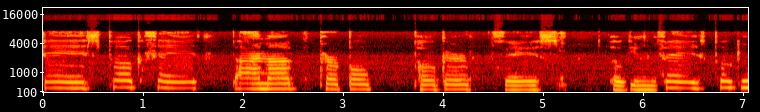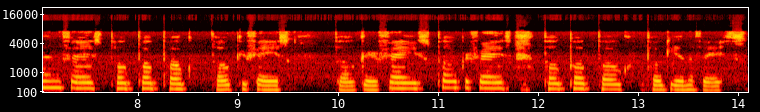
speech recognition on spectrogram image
face, poker face, I'm a purple poker face. Poke you in the face, poke you in the face, poke, poke, poke, poker face, poker face, poker face, poke, poke, poke, poke you in the face.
